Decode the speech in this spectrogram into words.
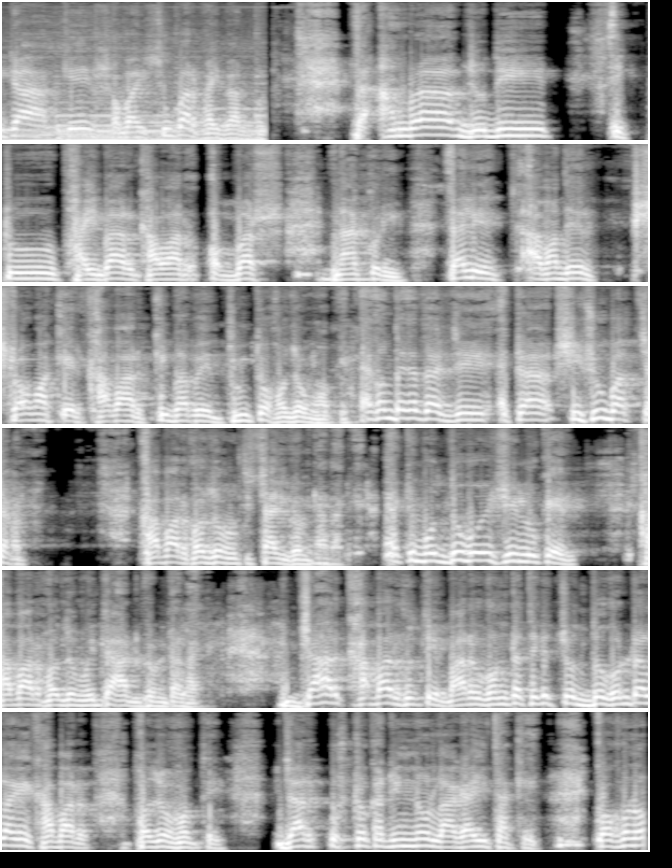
এটাকে সবাই সুপার ফাইবার বলে। আমরা যদি একটু ফাইবার খাওয়ার অভ্যাস না করি, তাহলে আমাদের স্টমাকের খাবার কীভাবে দ্রুত হজম হবে? এখন দেখা যায় যে একটা শিশু বাচ্চার খাবার হজম হতে চার ঘণ্টা লাগে। একটি মধ্যবয়সী লোকের খাবার হজম হইতে আট ঘণ্টা লাগে। যার খাবার হতে বারো ঘণ্টা থেকে চোদ্দ ঘণ্টা লাগে খাবার হজম হতে, যার কোষ্ঠকাঠিন্য লাগাই থাকে, কখনো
